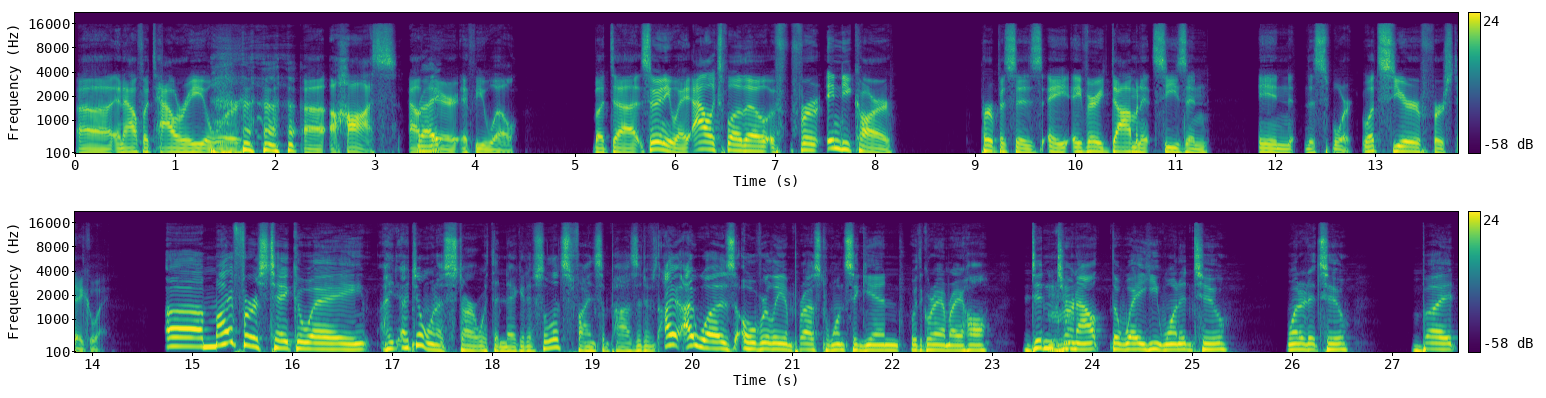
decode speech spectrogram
uh, an Alpha Tauri or uh, a Haas out right. there, if you will. But uh, so anyway, Alex Palou, though, for IndyCar purposes, a, a very dominant season in the sport. What's your first takeaway? Uh, my first takeaway, I, I don't want to start with the negative, so let's find some positives. I, I was overly impressed once again with Graham Rahal. Didn't mm-hmm. turn out the way he wanted to, wanted it to, but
